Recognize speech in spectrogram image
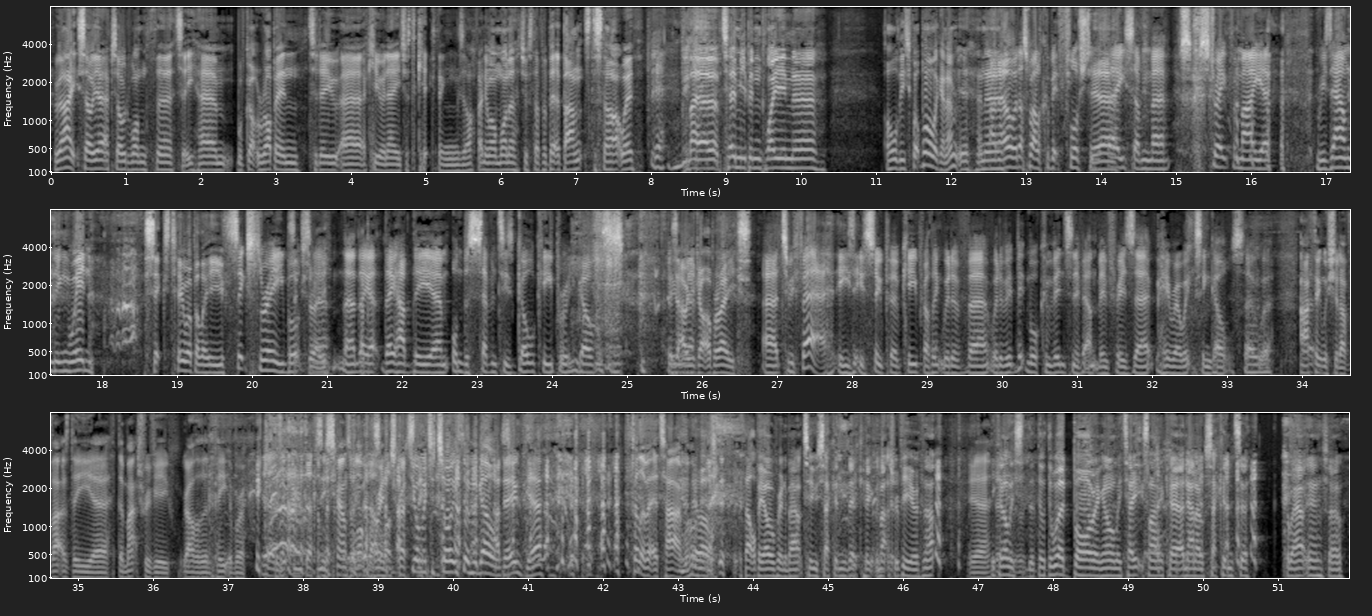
Right, so yeah, episode 130. Um, we've got Robin to do uh, a Q&A just to kick things off. Anyone want to just have a bit of bants to start with? Yeah. Uh, Tim, you've been playing uh, oldies football again, haven't you? And, uh, I know, that's why I look a bit flushed in Yeah. the face. I'm uh, s- straight for my uh, resounding win. 6-2, I believe. 6 3, but 6-3. Uh, uh, they, they had the um, under 70s goalkeeper in goal. Is that how you got a brace? Uh, to be fair, he's, he's a superb keeper. I think would have uh, would have been a bit more convincing if it hadn't been for his uh, heroics in goals. So uh, I think we should have that as the uh, the match review rather than Peterborough. Yeah, definitely. Because he sounds a lot more interesting. do you want me to toy through my goals? I do, yeah. Fill a bit of time, won't well, that'll be over in about two seconds, Nick, I think, the match review of that. Yeah. You can only definitely. the, the word boring only takes like a, nanosecond to come out. Yeah, so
